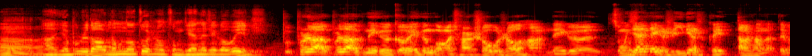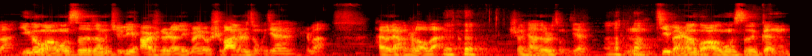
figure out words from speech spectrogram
啊，啊，也不知道能不能坐上总监的这个位置。不不知道不知道那个各位跟广告圈熟不熟哈？那个总监这个是一定是可以当上的，对吧？一个广告公司，咱们举例，二十个人里边有十八个是总监，是吧？还有两个是老板，剩下都是总监。嗯，基本上广告公司跟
